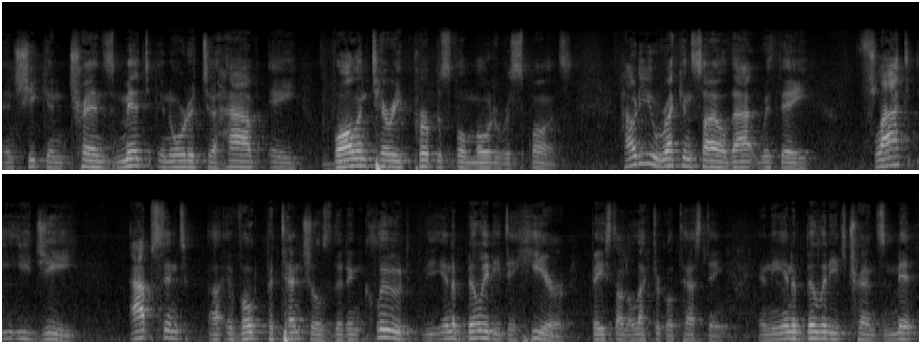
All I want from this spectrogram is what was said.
and she can transmit in order to have a voluntary, purposeful motor response. How do you reconcile that with a flat EEG absent uh, evoked potentials that include the inability to hear based on electrical testing and the inability to transmit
